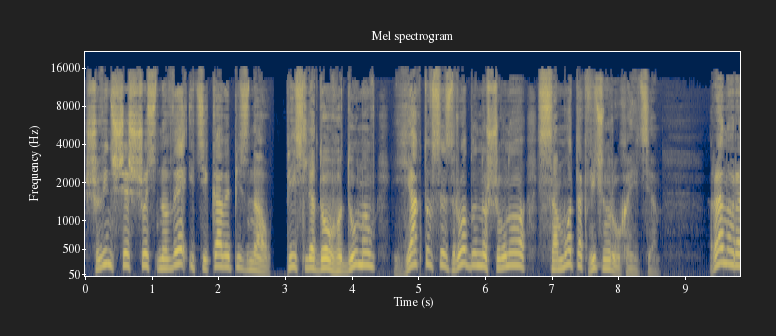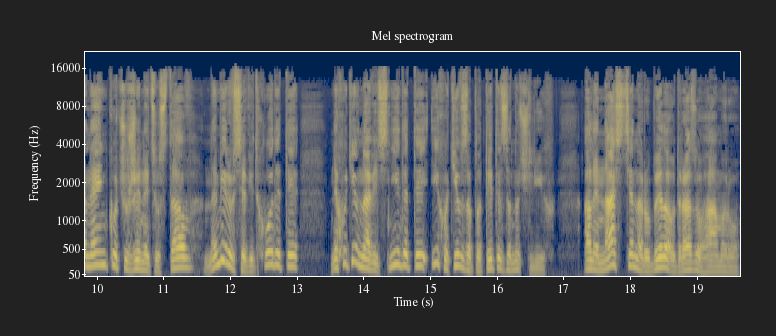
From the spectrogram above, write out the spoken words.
що він ще щось нове і цікаве пізнав. Після довго думав, як то все зроблено, що воно само так вічно рухається. Рано раненько чужинець устав, намірився відходити, не хотів навіть снідати і хотів заплатити за ночліг але Настя наробила одразу гамору.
